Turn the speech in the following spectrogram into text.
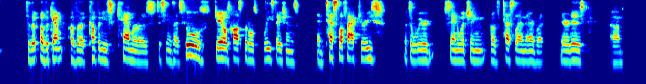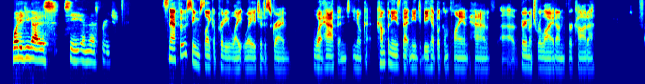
to the of the cam of the company's cameras to see inside schools, jails, hospitals, police stations, and Tesla factories. That's a weird sandwiching of Tesla in there, but there it is. Um, what did you guys see in this breach? snafu seems like a pretty light way to describe what happened you know co- companies that need to be hipaa compliant have uh, very much relied on verkada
